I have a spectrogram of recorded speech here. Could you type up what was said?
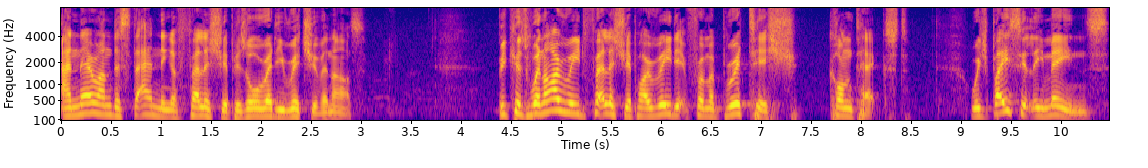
and their understanding of fellowship is already richer than ours. Because when I read fellowship, I read it from a British context, which basically means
